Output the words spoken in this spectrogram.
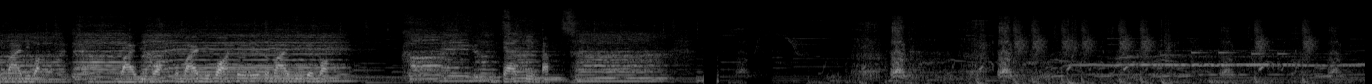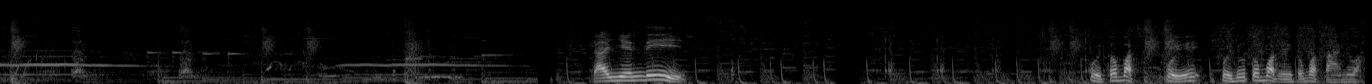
สบายดีบอกสบายดีบอกสบายดีบอกช่วงนี้สบายดีกันบอกแชร์ทีมแป๊บ ใจเย็นดิปุ๋ยตัวบอดปุ๋ยปุ๋ยดูตัวบอดเลยตัวบอดตายไหมวะ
